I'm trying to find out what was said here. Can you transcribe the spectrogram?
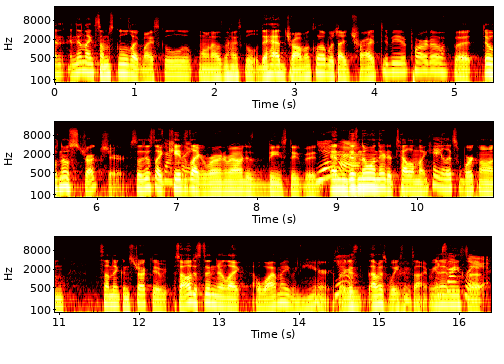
And and then like some schools, like my school when I was in high school, they had drama club, which I tried to be a part of, but there was no structure. So just like kids like running around just being stupid, and there's no one there to tell them like, hey, let's work on something constructive. So I was just sitting there like, oh, why am I even here? It's like Yeah. it's, I'm just wasting time. You know exactly. what I mean? So,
